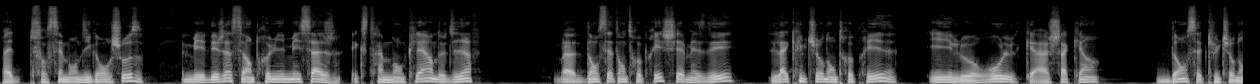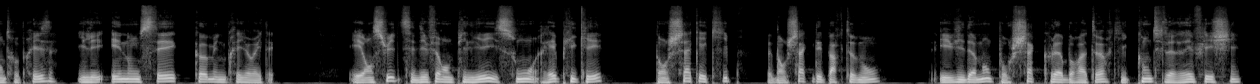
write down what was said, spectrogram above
pas forcément dit grand-chose, mais déjà, c'est un premier message extrêmement clair de dire, bah, dans cette entreprise, chez MSD, la culture d'entreprise et le rôle qu'a chacun dans cette culture d'entreprise, il est énoncé comme une priorité. Et ensuite, ces différents piliers, ils sont répliqués dans chaque équipe, dans chaque département, évidemment pour chaque collaborateur qui, quand il réfléchit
